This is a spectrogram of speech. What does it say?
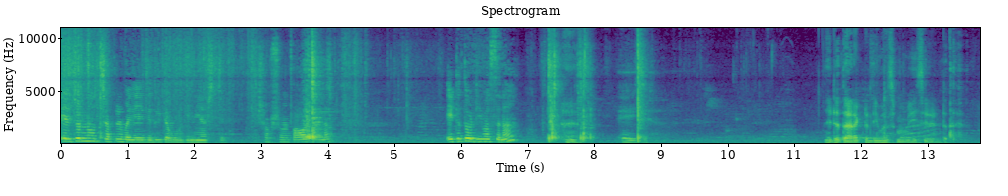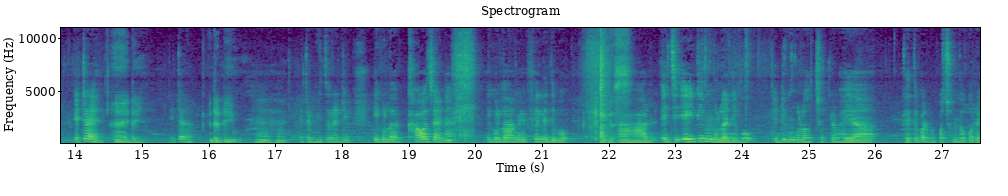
এর জন্য হচ্ছে আপনার ভাইয়া এই যে দুইটা মুরগি নিয়ে আসছে। সবসময় পাওয়া যায় না। এটা তো ডিম আছে না? হ্যাঁ। এই যে। এটাতে আর একটা ডিম আছে মামি এই সিরিজটাতে এটা? হ্যাঁ এটাই। এটা? এটা ডিম। হ্যাঁ হ্যাঁ এটা ভিতরে ডিম। এগুলা খাওয়া যায় না। এগুলো আমি ফেলে দেব। ঠিক আছে। আর এই যে এই ডিমগুলো নিব। এই ডিমগুলো হচ্ছে আপনার ভাইয়া খেতে পারবে, পছন্দ করে।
